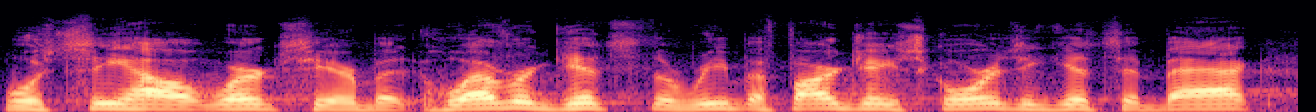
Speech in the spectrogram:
We'll see how it works here, but whoever gets the rebound, if RJ scores, he gets it back.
